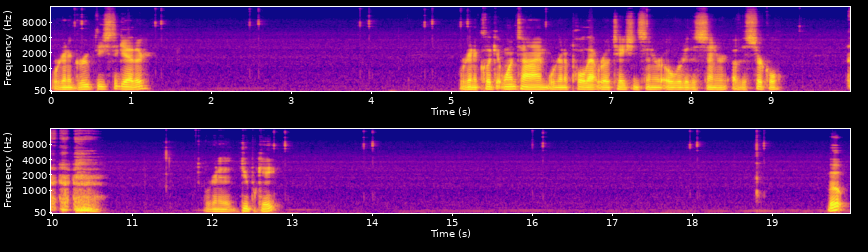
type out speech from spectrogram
We're going to group these together. We're going to click it one time. We're going to pull that rotation center over to the center of the circle. we're going to duplicate. Oop.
